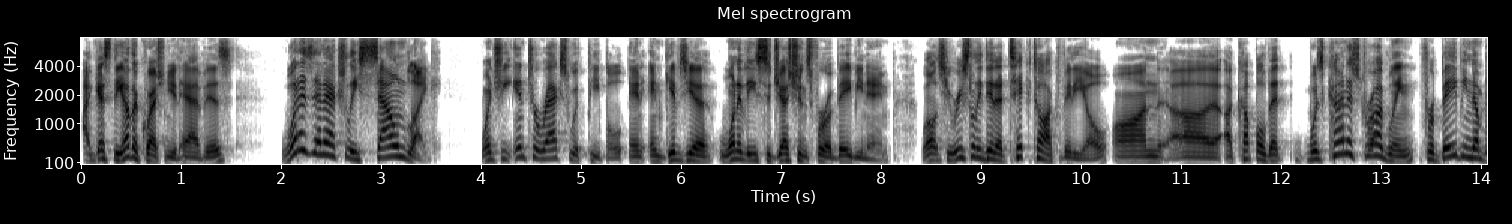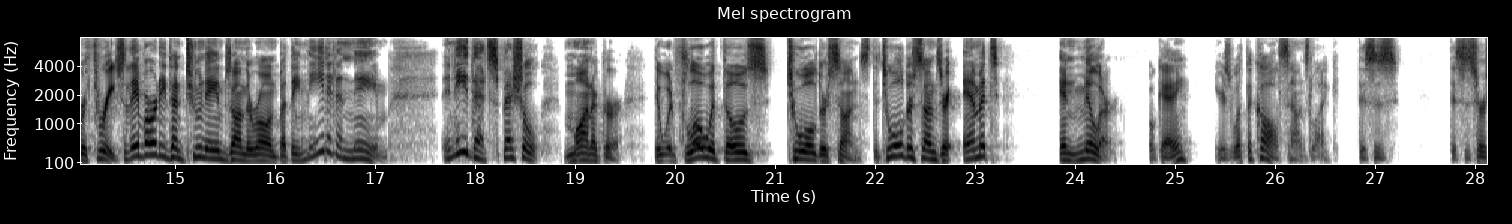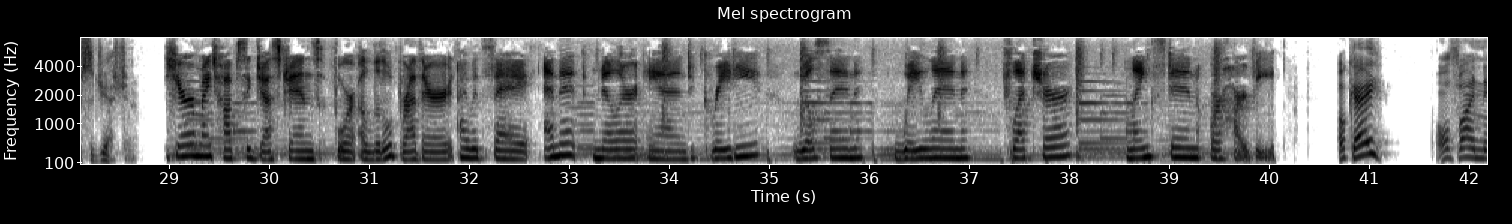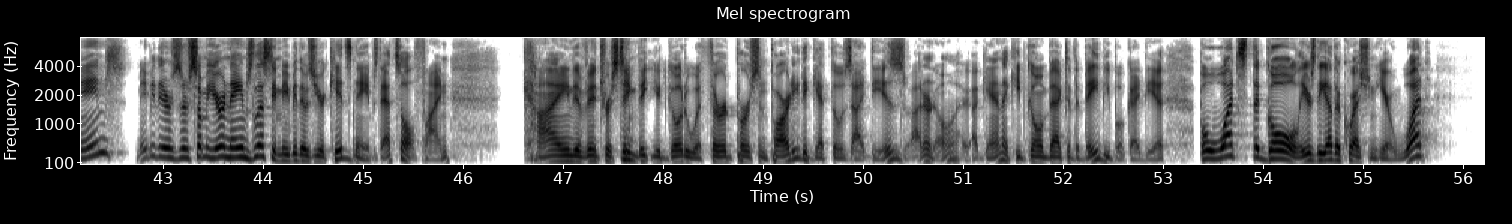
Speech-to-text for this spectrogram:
I guess the other question you'd have is what does that actually sound like when she interacts with people and, and gives you one of these suggestions for a baby name? Well, she recently did a TikTok video on uh, a couple that was kind of struggling for baby number three. So they've already done two names on their own, but they needed a name. They need that special moniker that would flow with those two older sons. The two older sons are Emmett and Miller. Okay, here's what the call sounds like. This is this is her suggestion. Here are my top suggestions for a little brother. I would say Emmett, Miller, and Grady, Wilson, Waylon, Fletcher, Langston, or Harvey. Okay, all fine names. Maybe there's, there's some of your names listed. Maybe those are your kids' names. That's all fine. Kind of interesting that you'd go to a third person party to get those ideas. I don't know. Again, I keep going back to the baby book idea. But what's the goal? Here's the other question here. What,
